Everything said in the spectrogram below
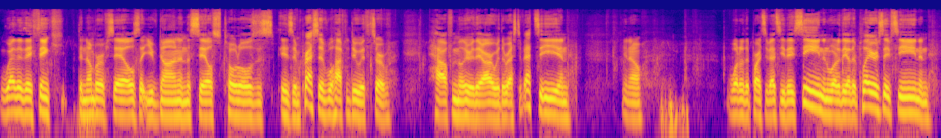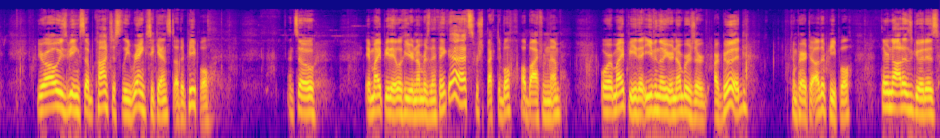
whether they think the number of sales that you've done and the sales totals is, is impressive will have to do with sort of how familiar they are with the rest of Etsy and, you know, what are the parts of Etsy they've seen and what are the other players they've seen. And you're always being subconsciously ranked against other people. And so it might be they look at your numbers and they think, ah, that's respectable. I'll buy from them. Or it might be that even though your numbers are, are good compared to other people, they're not as good as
